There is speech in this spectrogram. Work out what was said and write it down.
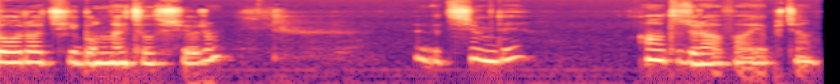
doğru açıyı bulmaya çalışıyorum. Evet şimdi 6 zürafa yapacağım.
